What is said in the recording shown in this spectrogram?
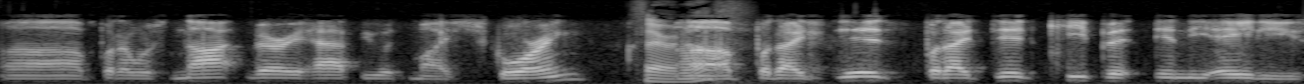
uh, but I was not very happy with my scoring. Fair enough. Uh, but I did, but I did keep it in the 80s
